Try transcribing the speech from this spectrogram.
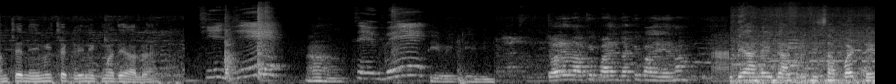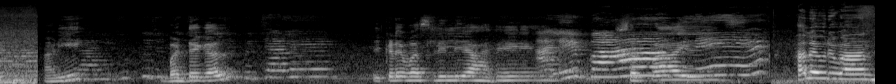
आमच्या नेहमीच्या क्लिनिकमध्ये आलो आहे उद्या आहे जागृतीचा बर्थडे आणि बर्थडे गर्ल इकडे बसलेली आहे. आले surprise hello everyone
